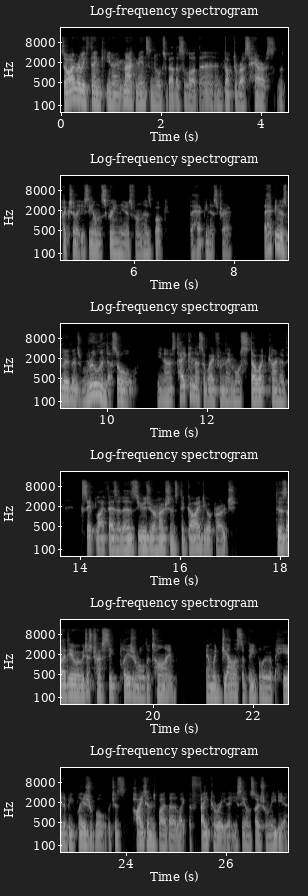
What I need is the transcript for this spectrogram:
So I really think, you know, Mark Manson talks about this a lot. Uh, Dr. Russ Harris, the picture that you see on the screen there is from his book, The Happiness Trap the happiness movement's ruined us all. You know, it's taken us away from that more stoic kind of accept life as it is, use your emotions to guide your approach, to this idea where we're just trying to seek pleasure all the time. And we're jealous of people who appear to be pleasurable, which is heightened by the like the fakery that you see on social media.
